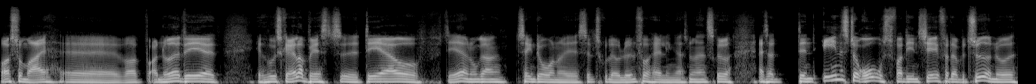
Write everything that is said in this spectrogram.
også for mig. Øh, og, og noget af det, jeg, jeg husker allerbedst, det er jo, det er jeg nogle gange tænkt over, når jeg selv skulle lave lønforhandlinger og sådan noget. Han skriver, altså, den eneste ros fra dine chefer, der betyder noget,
